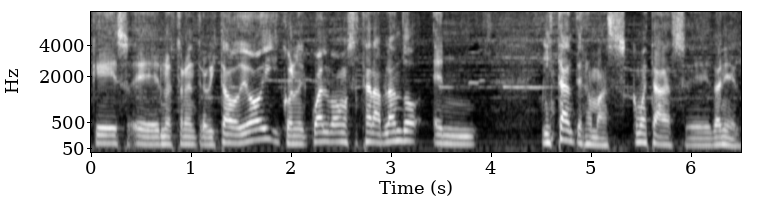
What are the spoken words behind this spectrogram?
que es eh, nuestro entrevistado de hoy y con el cual vamos a estar hablando en instantes nomás. ¿Cómo estás, eh, Daniel?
